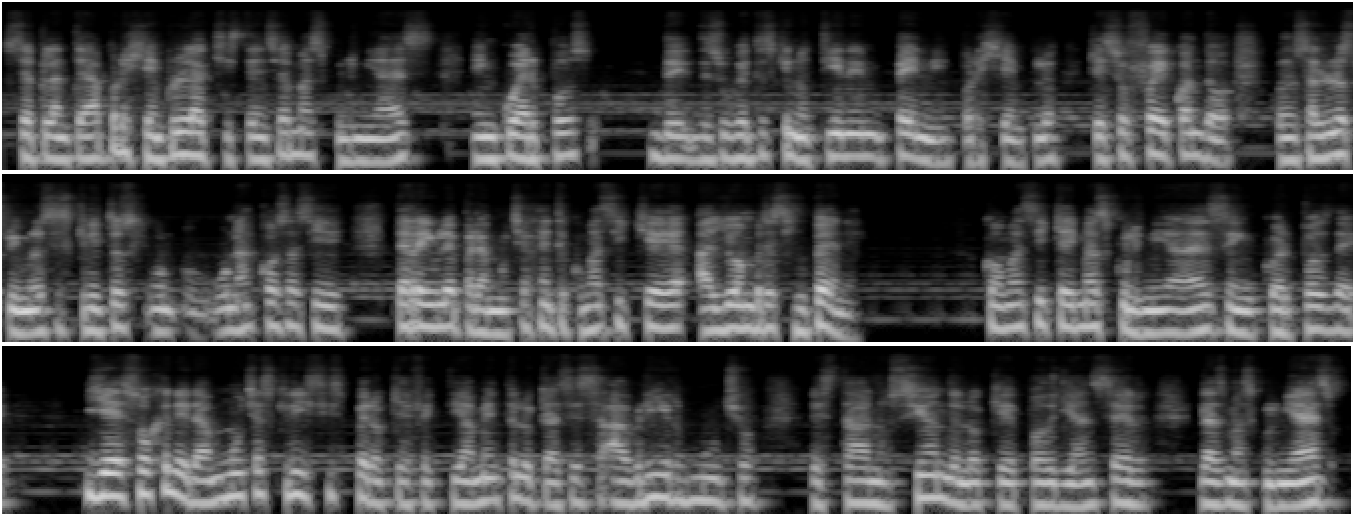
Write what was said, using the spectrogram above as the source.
se plantea, por ejemplo, la existencia de masculinidades en cuerpos, de, sujetos que no tienen pene, por ejemplo, que eso fue cuando, cuando salen los primeros escritos, una cosa así terrible para mucha gente, como así que hay hombres sin pene? ¿Cómo así que hay masculinidades en cuerpos de... Y eso genera muchas crisis, pero que efectivamente lo que hace es abrir mucho esta noción de lo que podrían ser las masculinidades.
